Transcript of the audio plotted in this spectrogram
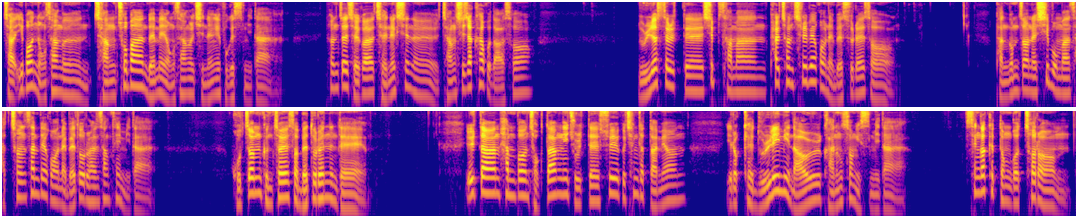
자, 이번 영상은 장 초반 매매 영상을 진행해 보겠습니다. 현재 제가 제넥신을 장 시작하고 나서 눌렸을 때 14만 8,700원에 매수를 해서 방금 전에 15만 4,300원에 매도를 한 상태입니다. 고점 근처에서 매도를 했는데 일단 한번 적당히 줄 때 수익을 챙겼다면 이렇게 눌림이 나올 가능성이 있습니다. 생각했던 것처럼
